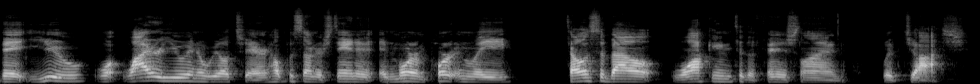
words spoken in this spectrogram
that you, wh- why are you in a wheelchair? Help us understand it. And more importantly, tell us about walking to the finish line with Josh.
